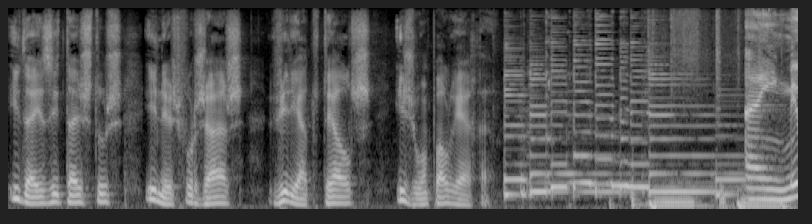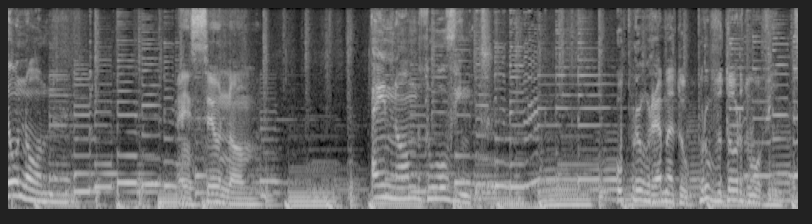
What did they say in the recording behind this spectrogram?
ideias e textos Inês Forjás, Viriato Teles e João Paulo Guerra. Em meu nome. Em seu nome. Em nome do ouvinte. O programa do Provedor do Ouvinte.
